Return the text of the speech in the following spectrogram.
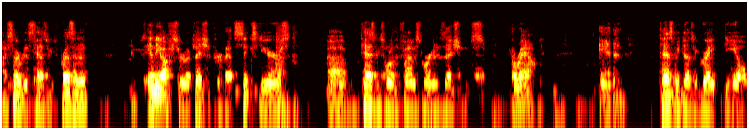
I served as TASB's president in the officer rotation for about six years. Um, TASB is one of the finest organizations around. And TASB does a great deal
